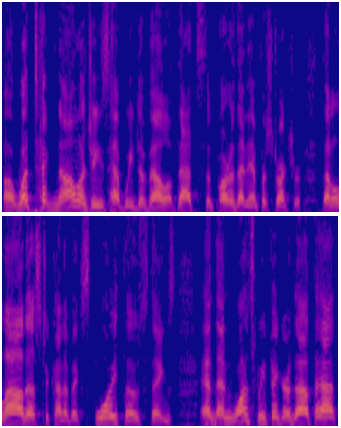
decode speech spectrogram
Uh, what technologies have we developed? That's the part of that infrastructure that allowed us to kind of exploit those things. And then once we figured out that,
